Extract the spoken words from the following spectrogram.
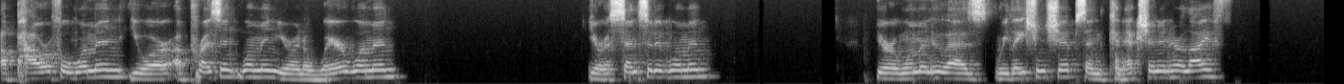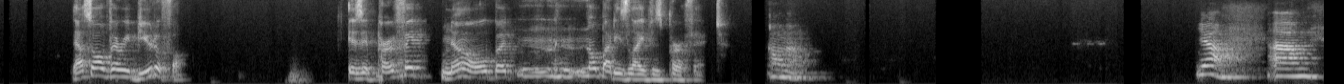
a powerful woman, you're a present woman, you're an aware woman, you're a sensitive woman, you're a woman who has relationships and connection in her life. That's all very beautiful. Is it perfect? No, but nobody's life is perfect. Oh, no. Yeah. Um,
